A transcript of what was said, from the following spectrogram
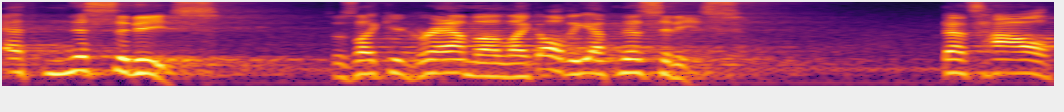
ethnicities. So it's like your grandma, like, oh, the ethnicities. That's how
